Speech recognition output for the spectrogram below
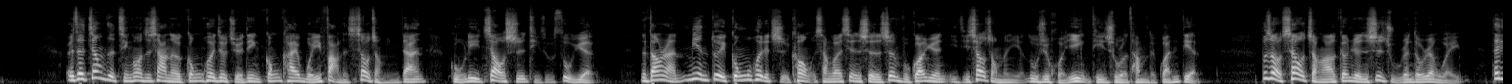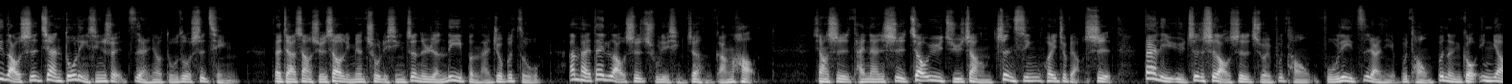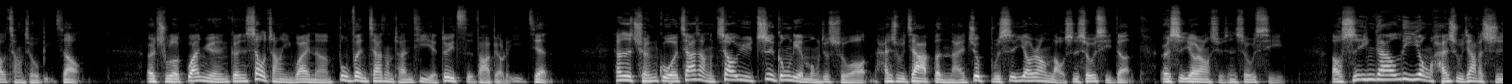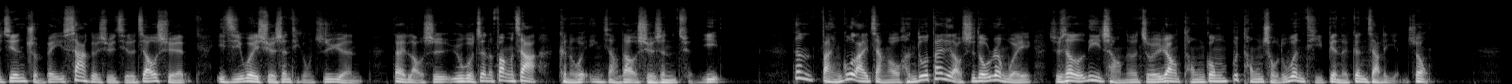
而在这样的情况之下呢，工会就决定公开违法的校长名单，鼓励教师提出诉愿。那当然，面对工会的指控，相关县市的政府官员以及校长们也陆续回应，提出了他们的观点。不少校长啊，跟人事主任都认为，代理老师既然多领薪水，自然要多做事情。再加上学校里面处理行政的人力本来就不足，安排代理老师处理行政很刚好。像是台南市教育局长郑兴辉就表示，代理与正式老师的职位不同，福利自然也不同，不能够硬要强求比较。而除了官员跟校长以外呢，部分家长团体也对此发表了意见。像是全国家长教育志工联盟就说，寒暑假本来就不是要让老师休息的，而是要让学生休息。老师应该要利用寒暑假的时间准备下个学期的教学，以及为学生提供支援。代理老师如果真的放假，可能会影响到学生的权益。但反过来讲哦，很多代理老师都认为，学校的立场呢，只会让同工不同酬的问题变得更加的严重。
